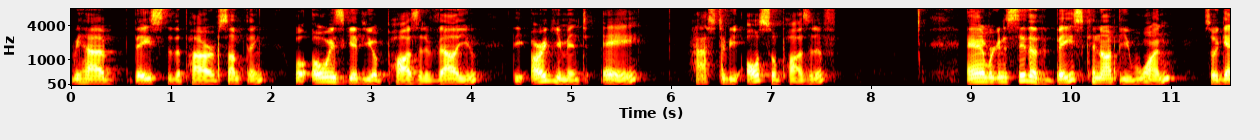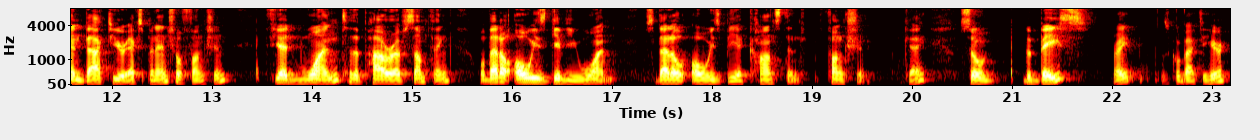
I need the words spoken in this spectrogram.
we have base to the power of something, will always give you a positive value. The argument a has to be also positive. And we're going to say that the base cannot be 1. So again, back to your exponential function. If you had 1 to the power of something, well, that'll always give you 1. So that'll always be a constant function. Okay? So the base, right? Let's go back to here.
